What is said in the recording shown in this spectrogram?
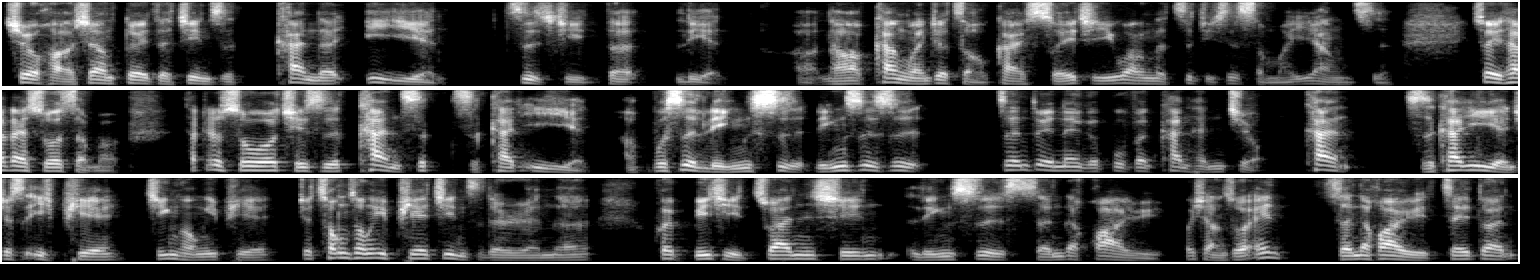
就好像对着镜子看了一眼自己的脸啊，然后看完就走开，随即忘了自己是什么样子。所以他在说什么？他就说，其实看是只看一眼啊，不是凝视。凝视是针对那个部分看很久，看。”只看一眼就是一瞥，惊鸿一瞥，就匆匆一瞥镜子的人呢，会比起专心凝视神的话语，我想说，哎，神的话语这一段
